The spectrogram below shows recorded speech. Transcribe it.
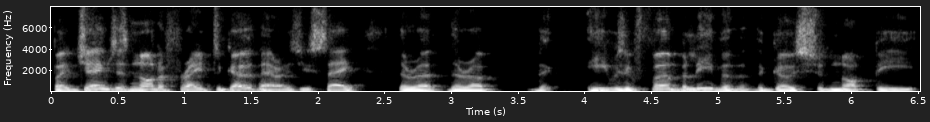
But James is not afraid to go there, as you say. There are there are the, he was a firm believer that the ghost should not be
